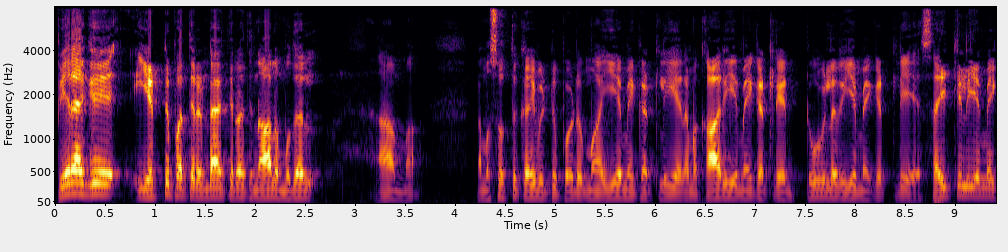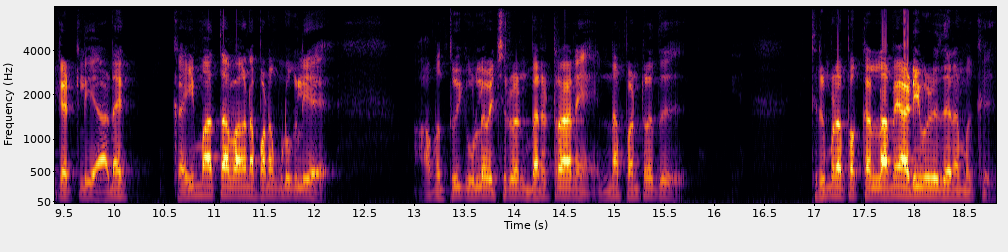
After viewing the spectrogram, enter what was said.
பிறகு எட்டு பத்து ரெண்டாயிரத்தி இருபத்தி நாலு முதல் ஆமாம் நம்ம சொத்து கைவிட்டு போயிடுமா? இஎம்ஐ கட்டலையே நம்ம கார் இஎம்ஐ கட்டலையே டூ வீலர் இஎம்ஐ கட்டலையே சைக்கிள் இஎம்ஐ கட்டலையே அட கை மாத்தா வாங்கின பணம் கொடுக்கலையே. அவன் தூக்கி உள்ளே வச்சிருவேன் மிரட்டுறானே என்ன பண்ணுறது திருமண பக்கம் எல்லாமே அடி விழுது நமக்கு.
